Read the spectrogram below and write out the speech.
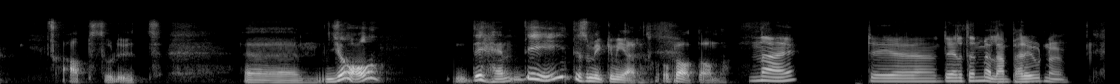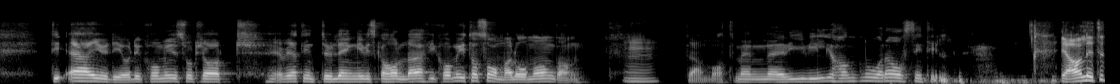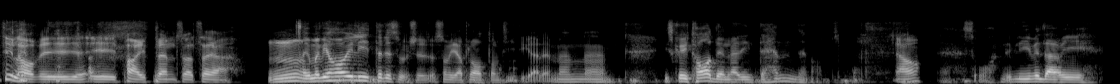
absolut. Uh, ja, det händer inte så mycket mer att prata om. Nej, det, det är en liten mellanperiod nu. Det är ju det och det kommer ju såklart. Jag vet inte hur länge vi ska hålla. Vi kommer ju ta sommarlov någon gång mm. framåt, men eh, vi vill ju ha några avsnitt till. Ja, lite till har vi i, i pipen så att säga. Mm, ja, men vi har ju lite resurser som vi har pratat om tidigare, men uh, vi ska ju ta det när det inte händer något. Ja, så det blir väl där vi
